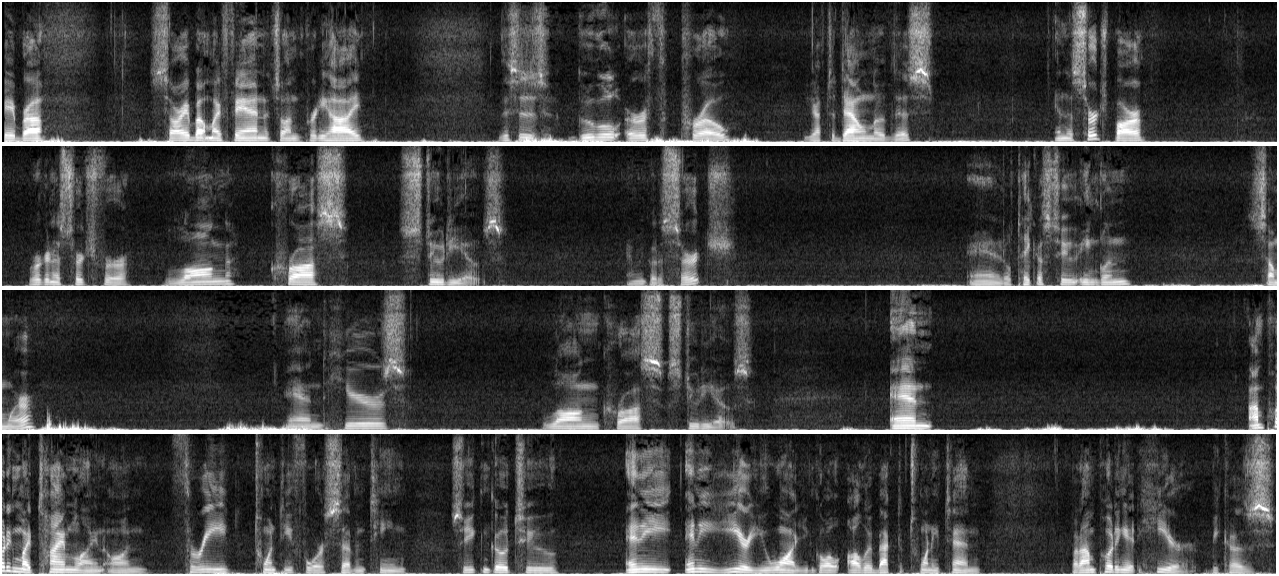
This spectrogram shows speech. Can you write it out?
Hey brah, sorry about my fan, it's on pretty high. This is Google Earth Pro. You have to download this. In the search bar, we're going to search for Long Cross Studios. And we go to search, and it'll take us to England somewhere. And here's Longcross Studios. And I'm putting my timeline on 32417 so you can go to any any year you want. You can go all the way back to 2010. But I'm putting it here because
